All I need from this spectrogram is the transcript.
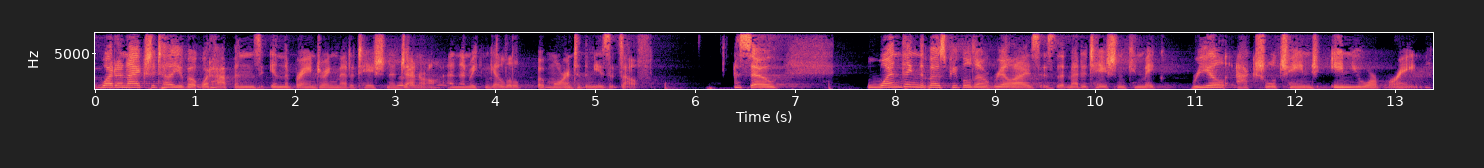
why don't I actually tell you about what happens in the brain during meditation in general, and then we can get a little bit more into the Muse itself. So one thing that most people don't realize is that meditation can make real, actual change in your brain.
